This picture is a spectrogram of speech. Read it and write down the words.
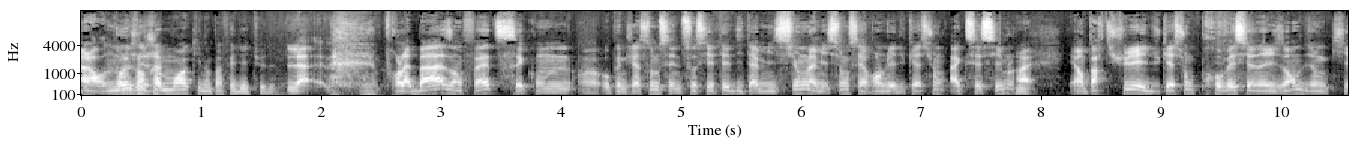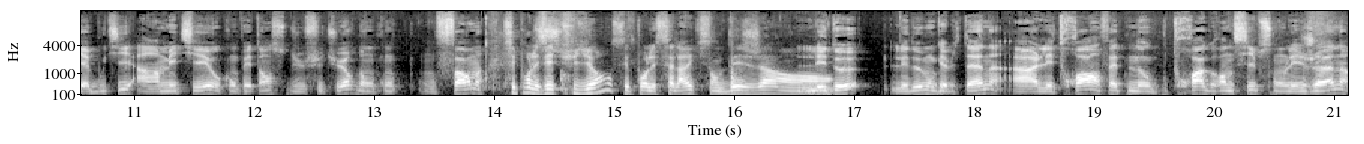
Alors, pour les gens comme moi qui n'ont pas fait d'études. pour la base, en fait, c'est qu'on euh, Open Classroom, c'est une société dite à mission. La mission, c'est rendre l'éducation accessible, et en particulier l'éducation professionnalisante, donc qui aboutit à un métier, aux compétences du futur. Donc, on, on forme. C'est pour les étudiants, c'est pour les salariés qui sont déjà en. Les deux. Les deux, mon capitaine. Euh, les trois, en fait, nos trois grandes cibles sont les jeunes,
